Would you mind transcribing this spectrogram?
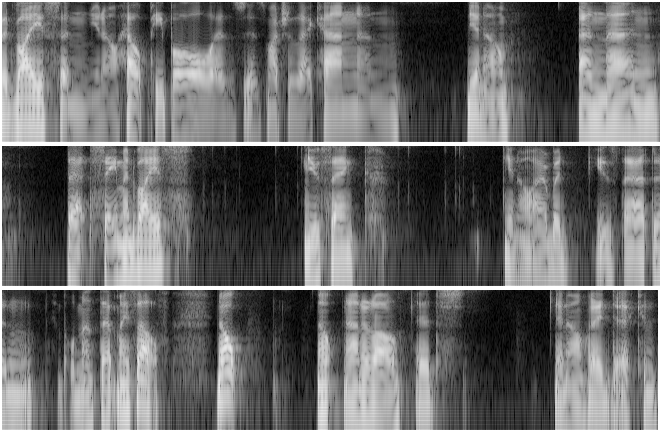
advice and you know help people as as much as i can and you know and then that same advice you think you know i would use that and implement that myself nope nope not at all it's you know i, I could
